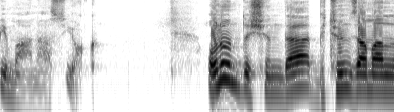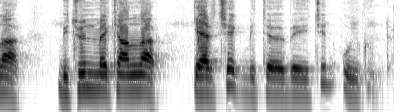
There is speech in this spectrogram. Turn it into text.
bir manası yok. Onun dışında bütün zamanlar, bütün mekanlar gerçek bir tövbe için uygundur.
